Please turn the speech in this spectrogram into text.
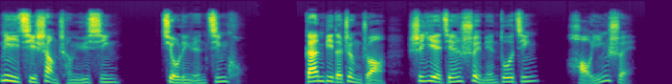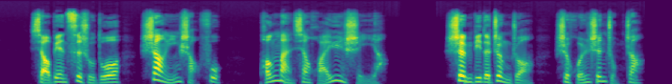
逆气上乘于心，就令人惊恐。肝痹的症状是夜间睡眠多惊，好饮水，小便次数多，上饮少腹，膨满像怀孕时一样。肾痹的症状是浑身肿胀，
